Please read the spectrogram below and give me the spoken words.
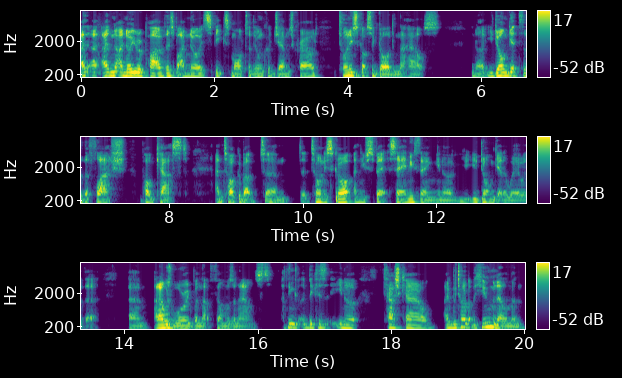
I, I, I know you're a part of this, but I know it speaks more to the Uncut Gems crowd. Tony Scott's a god in that house. You know, you don't get to the Flash podcast and talk about um, Tony Scott and you sp- say anything, you know, you, you don't get away with it. Um, and I was worried when that film was announced. I think because, you know, Cash Cow, I, we talk about the human element.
